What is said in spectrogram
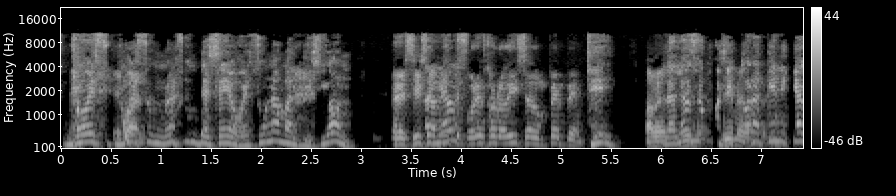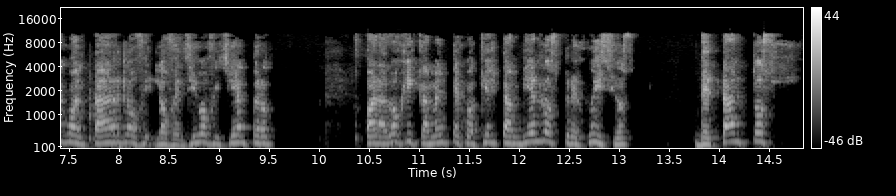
No es, no es, un, no es un deseo, es una maldición. Precisamente por eso lo dice don Pepe. Sí, la alianza opositora tiene que aguantar la, la, ofensiva oficial, pero paradójicamente, Joaquín, también los prejuicios de tantos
